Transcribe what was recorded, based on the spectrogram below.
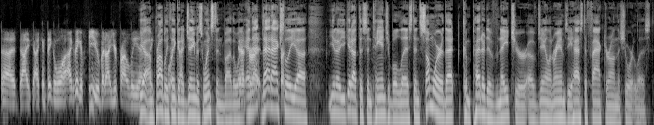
Uh, I, I can think of one. I can think of a few, but uh, you're probably uh, Yeah, I'm probably more thinking of than Jameis Winston, by the way. That's and right. that, that actually, uh, you know, you get out this intangible list, and somewhere that competitive nature of Jalen Ramsey has to factor on the short list.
